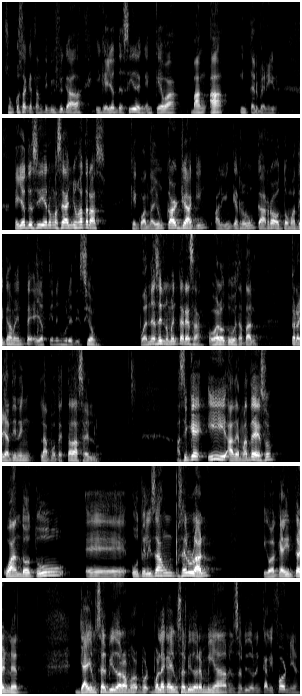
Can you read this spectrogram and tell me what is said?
son cosas que están tipificadas y que ellos deciden en qué va, van a intervenir. Ellos decidieron hace años atrás que cuando hay un carjacking, alguien que roba un carro, automáticamente ellos tienen jurisdicción. Pueden decir, no me interesa, cógelo tú, estatal, pero ya tienen la potestad de hacerlo. Así que, y además de eso, cuando tú eh, utilizas un celular, igual que el internet, ya hay un servidor, a ponle que hay un servidor en Miami, un servidor en California,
